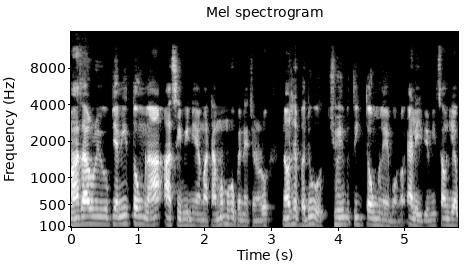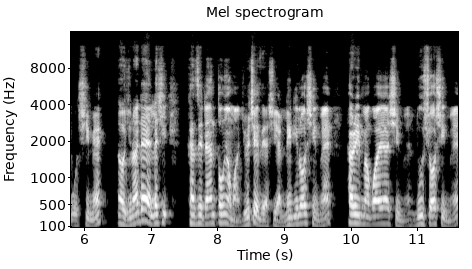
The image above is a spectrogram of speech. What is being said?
မာဇာရီကိုပြန်ပြီးသုံးမလား RCB နေရာမှာဒါမှမဟုတ်ဘဲနဲ့ကျွန်တော်တို့နောက်ထပ်ဘသူ့ကိုရွေးမသိသုံးမလဲပေါ့နော်အဲ့လေပြန်ပြီးစောင့်ကြည့်ရဖို့ရှိမယ်အဲ့တော့ United ရဲ့လက်ရှိ Kensington 3ယောက်မှာရွေးချယ်စရာရှိတာ Lindelof ရှိမယ် Harry Maguire ရှိမယ် Luke Shaw ရှိမယ်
